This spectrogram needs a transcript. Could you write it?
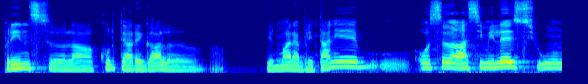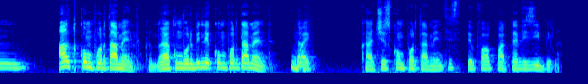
prinț la curtea regală din Marea Britanie, o să asimilezi un alt comportament. Când noi acum vorbim de comportament. Da. Noi, că acest comportament este de fapt partea vizibilă.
